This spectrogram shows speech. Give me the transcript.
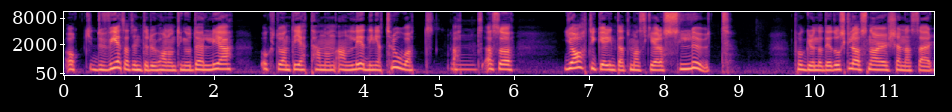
och du vet att inte du har någonting att dölja och du har inte gett han någon anledning att tro att, att alltså jag tycker inte att man ska göra slut på grund av det. Då skulle jag snarare känna så här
